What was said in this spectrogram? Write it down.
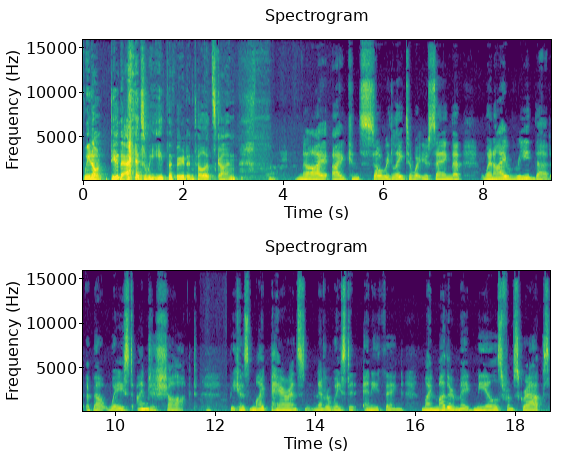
we don't do that. we eat the food until it's gone. No, I, I can so relate to what you're saying that when I read that about waste, I'm just shocked because my parents never wasted anything. My mother made meals from scraps,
